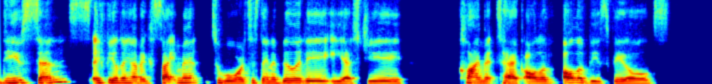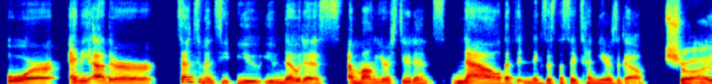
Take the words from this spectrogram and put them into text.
Do you sense a feeling of excitement towards sustainability, ESG, climate tech, all of all of these fields, or any other sentiments you, you, you notice among your students now that didn't exist, let's say, 10 years ago? Sure, I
